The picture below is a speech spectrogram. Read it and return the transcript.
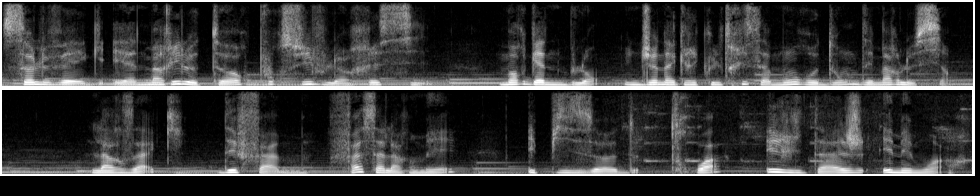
Solveig et Anne-Marie Le Thor poursuivent leur récit. Morgane Blanc, une jeune agricultrice à Montredon, démarre le sien. Larzac, des femmes face à l'armée, épisode 3, héritage et mémoire.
